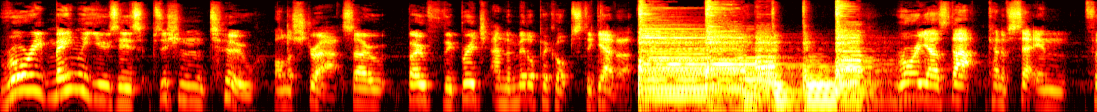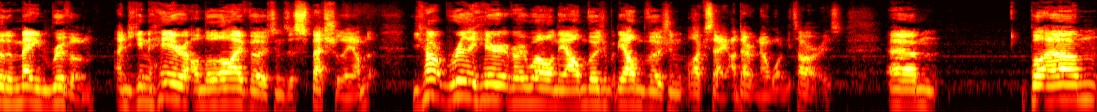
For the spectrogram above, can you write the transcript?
Rory mainly uses position two on a Strat, so both the bridge and the middle pickups together. Rory has that kind of setting for the main rhythm, and you can hear it on the live versions especially. I'm, you can't really hear it very well on the album version, but the album version, like I say, I don't know what guitar it is. Um, but um,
